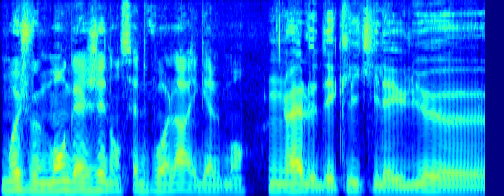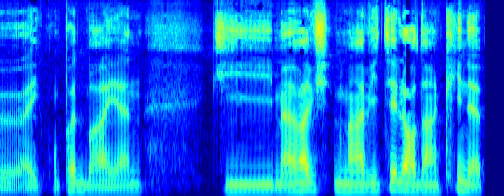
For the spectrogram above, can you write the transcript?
moi je veux m'engager dans cette voie-là également? Ouais, Le déclic, il a eu lieu avec mon pote Brian, qui m'a invité lors d'un clean-up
